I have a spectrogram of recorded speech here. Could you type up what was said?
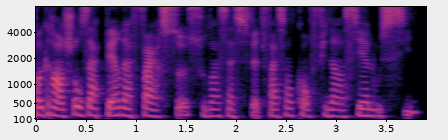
pas grand-chose à perdre à faire ça. Souvent, ça se fait de façon confidentielle aussi.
